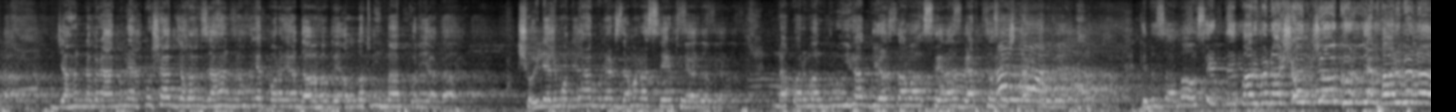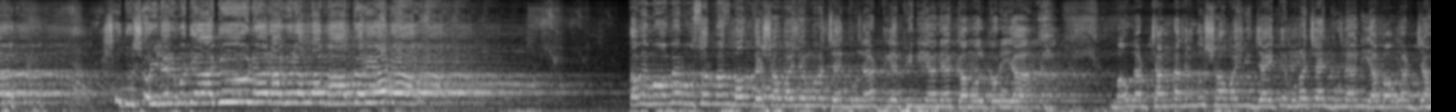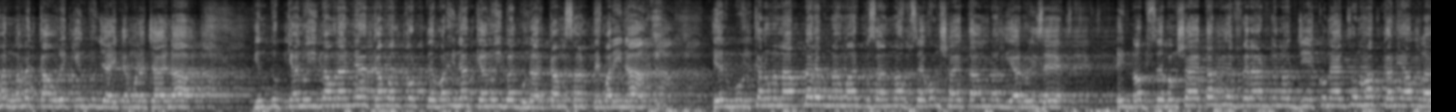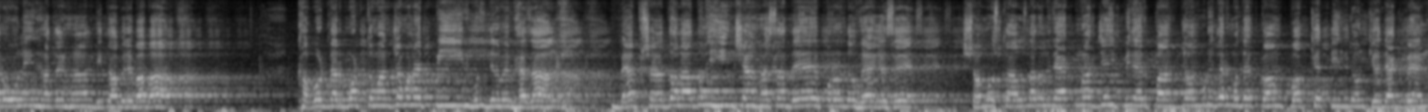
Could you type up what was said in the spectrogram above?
জাহান নামের আগুনের পোশাক যখন জাহান নাম থেকে পরাইয়া দেওয়া হবে, আল্লাহ তুমি মাফ করিয়া দাও। শৈলের মধ্যে আগুনের জামানা সেট হয়ে যাবে। না পারমান দুই হাত দিয়ে জামা সেরার ব্যর্থ চেষ্টা করবে। কিন্তু জামাও সেরতে পারবে না সঞ্চয় করতে পারবে না। শুধু শরীরের মধ্যে আগুন আর আগুন আল্লাহ মাফ করে দাও। তবে মোহামের মুসলমান বলতে সবাই যে মনে চায় গুনার থেকে ফিরিয়ে আনে, কামল করিয়া। মাওলার জান্নাত কিন্তু সবাই যাইতে মনে চায় গুনা নিয়া মাওলার জাহান নামে কাউরে কিন্তু যাইতে মনে চায় না। কিন্তু কেনই বা আমরা ন্যায় কামল করতে পারি না, কেনই বা গুনার কাম সারতে পারি না। এর মূল কারণ হলো আপনার এবং আমার পিছনে নফস এবং শয়তান লাগিয়া রয়েছে এই নফস এবং শয়তান থেকে ফেরার জন্য যে কোনো একজন হক্কানি আল্লাহর অলির হাতে হাত দিতে হবে রে বাবা। খবরদার বর্তমান জমানায় পীর মুড়িদের নামে ভেজাল। ব্যবসা দলাদলি, হিংসা হাসাদে পরদ হয়ে গেছে। সমস্ত আল্লাহর অলির একমত যেই পীরের পাঁচজন মুড়িদের মধ্যে কম পক্ষে তিনজনকে দেখবেন।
